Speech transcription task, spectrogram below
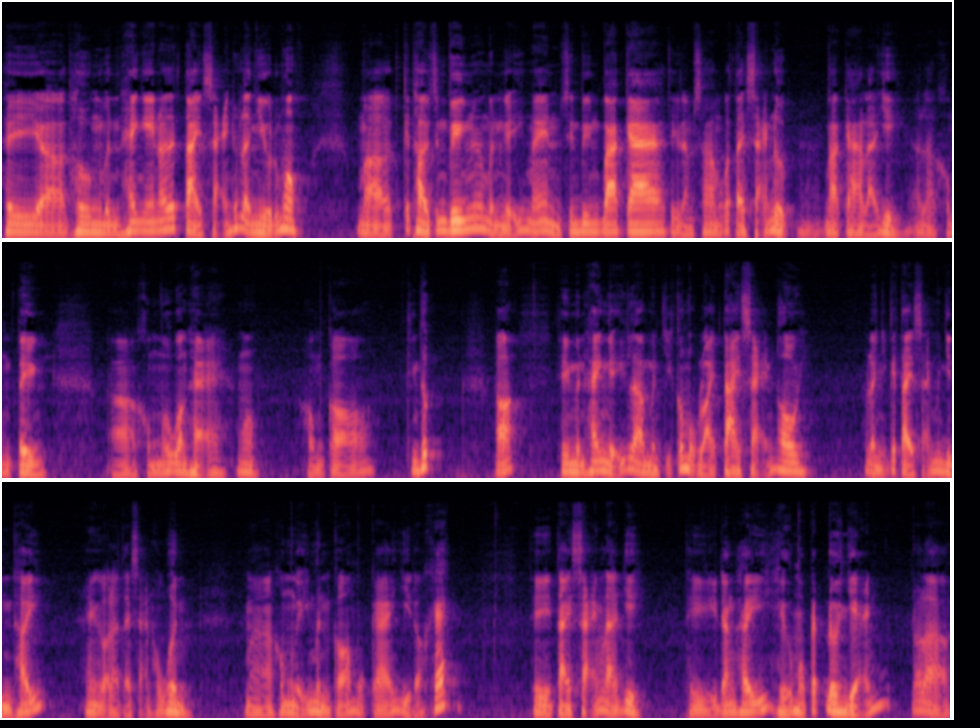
Thì uh, thường mình hay nghe nói tới tài sản rất là nhiều đúng không? Mà cái thời sinh viên đó mình nghĩ man sinh viên 3k thì làm sao mà có tài sản được? 3k là gì? Đó là không tiền à, không mối quan hệ đúng không? Không có kiến thức. Đó thì mình hay nghĩ là mình chỉ có một loại tài sản thôi. Đó là những cái tài sản mình nhìn thấy hay gọi là tài sản hữu hình mà không nghĩ mình có một cái gì đó khác. Thì tài sản là gì? Thì đang thấy hiểu một cách đơn giản đó là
